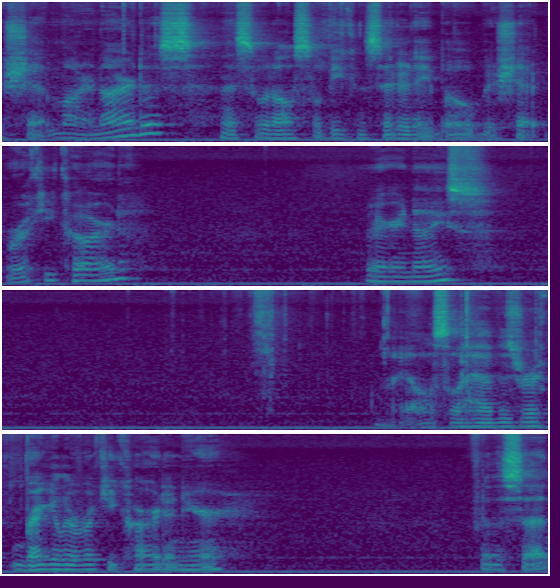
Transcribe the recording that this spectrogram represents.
Bichette Modern Artist. This would also be considered a Bo Bichette rookie card. Very nice. I also have his regular rookie card in here for the set.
